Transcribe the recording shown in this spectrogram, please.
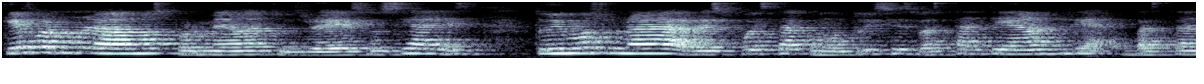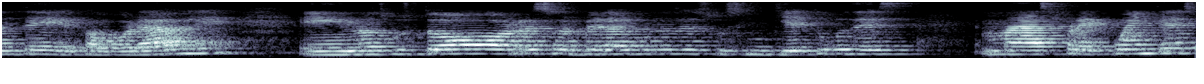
que formulábamos por medio de tus redes sociales. Tuvimos una respuesta, como tú dices, bastante amplia, bastante favorable. Eh, nos gustó resolver algunas de sus inquietudes más frecuentes,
